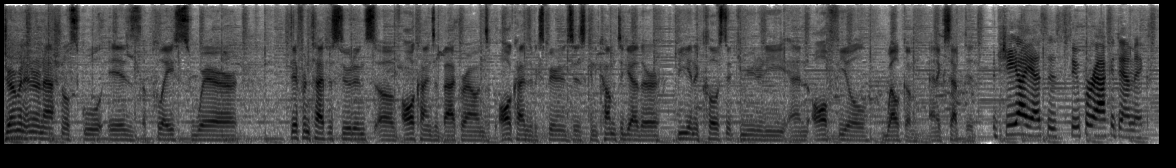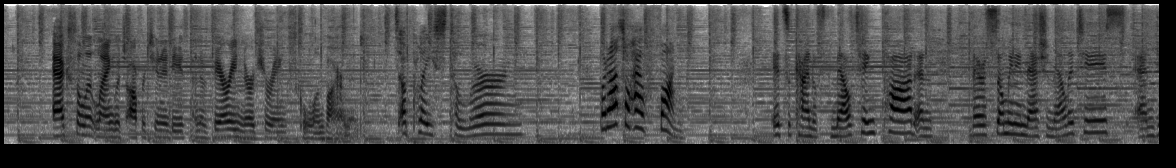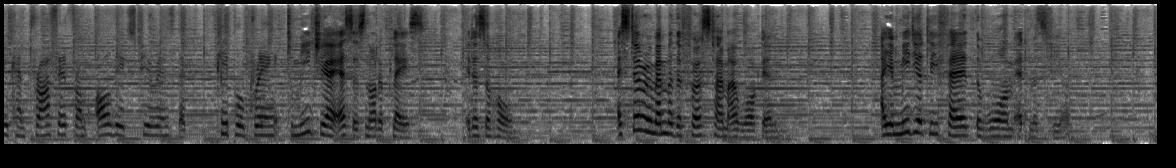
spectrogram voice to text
German International School is a place where different types of students of all kinds of backgrounds, all kinds of experiences can come together, be in a close-knit community, and all feel welcome and accepted. GIS is super academics, excellent language opportunities, and a very nurturing school environment. It's a place to learn, but also have fun. It's a kind of melting pot and there are so many nationalities and you can profit from all the experience that people bring. To me, GIS is not a place, it is a home. I still remember the first time I walked in. I immediately felt the warm atmosphere.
